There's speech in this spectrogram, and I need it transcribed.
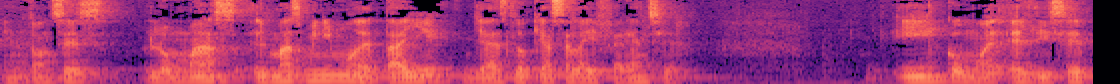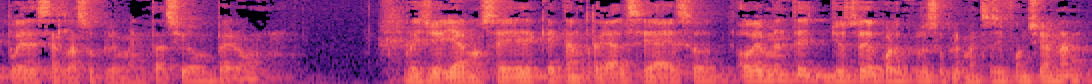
Entonces, lo más, el más mínimo detalle ya es lo que hace la diferencia. Y como él, él dice, puede ser la suplementación, pero pues yo ya no sé qué tan real sea eso. Obviamente yo estoy de acuerdo que los suplementos sí funcionan,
